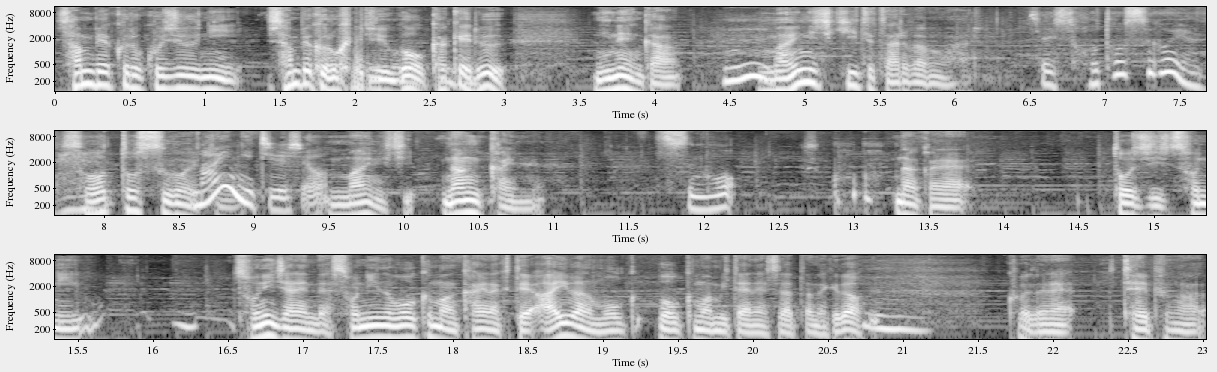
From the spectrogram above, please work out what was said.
362365かける2年間、うん。毎日聴いてたアルバムがある。それ相当すごいよね。相当すごい毎日でしょ？毎日。何回も。すごなんかね当時ソニーソニーじゃないんだよ。ソニーのウォークマン買えなくてアイワのウォークウォークマンみたいなやつだったんだけど、うんこれでねテープが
